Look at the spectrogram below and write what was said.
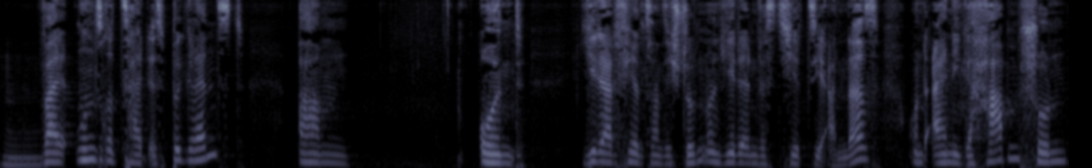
Weil unsere Zeit ist begrenzt ähm, und jeder hat 24 Stunden und jeder investiert sie anders. Und einige haben schon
